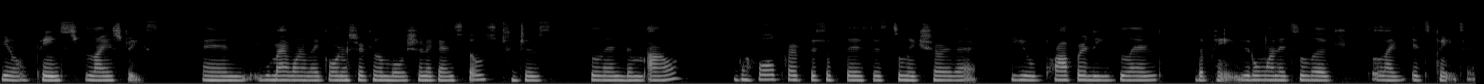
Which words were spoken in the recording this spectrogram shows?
you know, paint line streaks and you might want to like go in a circular motion against those to just blend them out. The whole purpose of this is to make sure that you properly blend the paint. You don't want it to look like it's painted.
